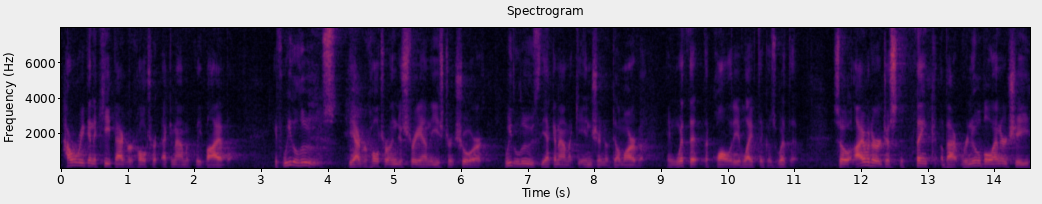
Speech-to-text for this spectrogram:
how are we going to keep agriculture economically viable? If we lose the agricultural industry on the Eastern Shore, we lose the economic engine of Delmarva, and with it, the quality of life that goes with it. So I would urge us to think about renewable energy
